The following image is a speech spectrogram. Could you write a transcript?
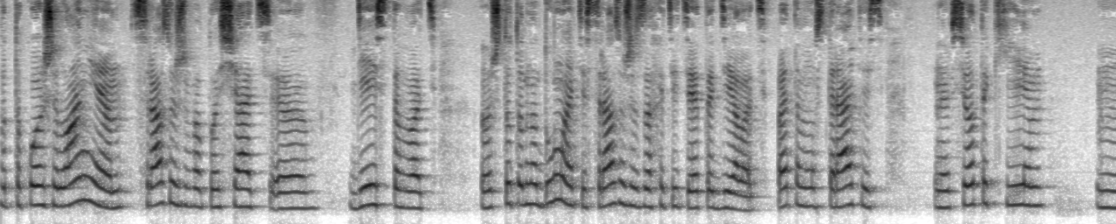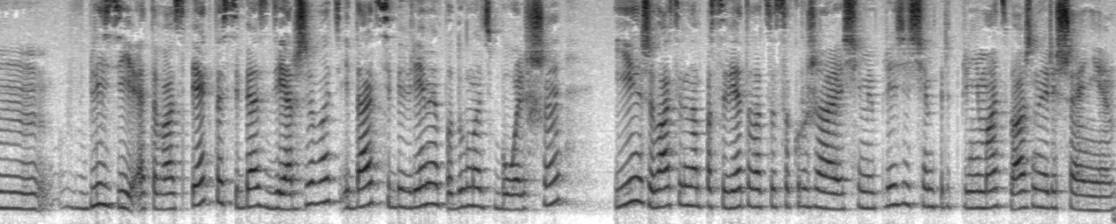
вот такое желание сразу же воплощать, э, действовать, э, что-то надумать и сразу же захотите это делать. Поэтому старайтесь э, все-таки вблизи этого аспекта себя сдерживать и дать себе время подумать больше — и желательно посоветоваться с окружающими, прежде чем предпринимать важные решения.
